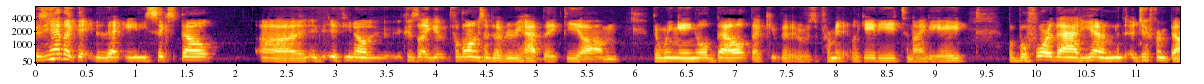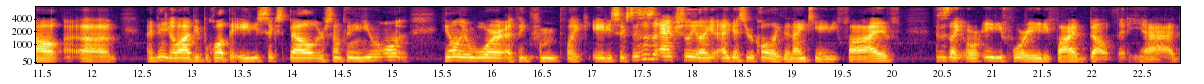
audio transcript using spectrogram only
uh, he had like the, that '86 belt. Uh, if, if, you know, because like for a long time we had like the um, the winged eagle belt that it was from like '88 to '98. But before that, he had a, a different belt. Uh, I think a lot of people call it the 86 belt or something. He only, he only wore I think from like 86. This is actually like I guess you would call it like the 1985. This is like or 84, 85 belt that he had.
